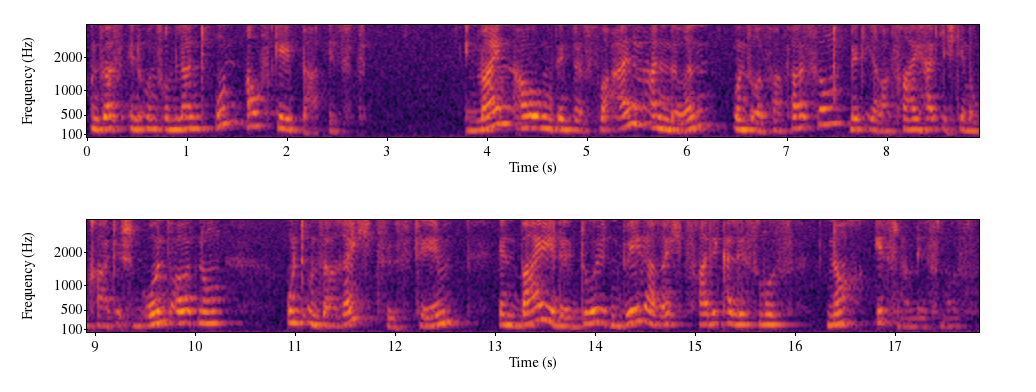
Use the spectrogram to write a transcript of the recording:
und was in unserem Land unaufgebbar ist. In meinen Augen sind das vor allem anderen unsere Verfassung mit ihrer freiheitlich-demokratischen Grundordnung und unser Rechtssystem, denn beide dulden weder Rechtsradikalismus noch Islamismus.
